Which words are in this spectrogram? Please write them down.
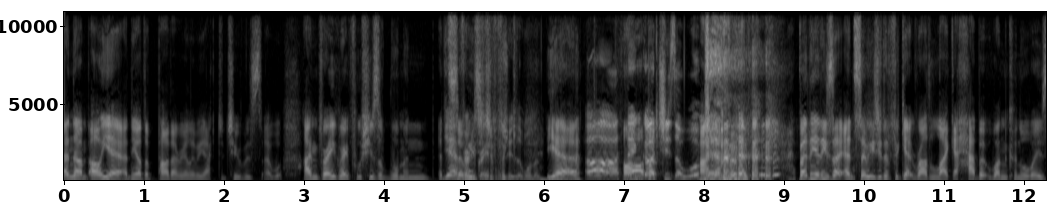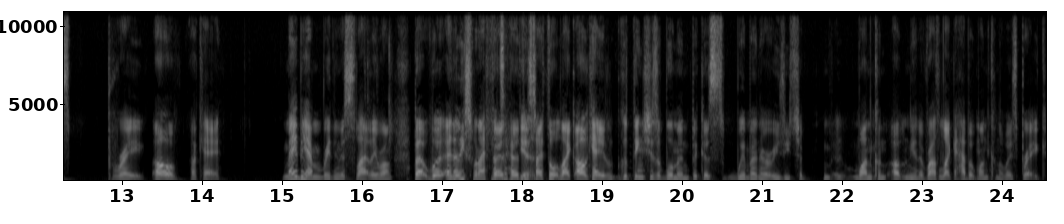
And um, oh yeah, and the other part I really reacted to was uh, w- I'm very grateful she's a woman. And yeah, so very grateful forg- she's a woman. Yeah. Oh, thank Oh, God but- she's a woman. I know. but the other like, and so easy to forget. Rather like a habit, one can always break. Oh, okay. Maybe I'm reading this slightly wrong, but w- at least when I first o- heard this. I thought like, okay, good thing she's a woman because women are easy to, one can, uh, you know, rather like a habit, one can always break.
